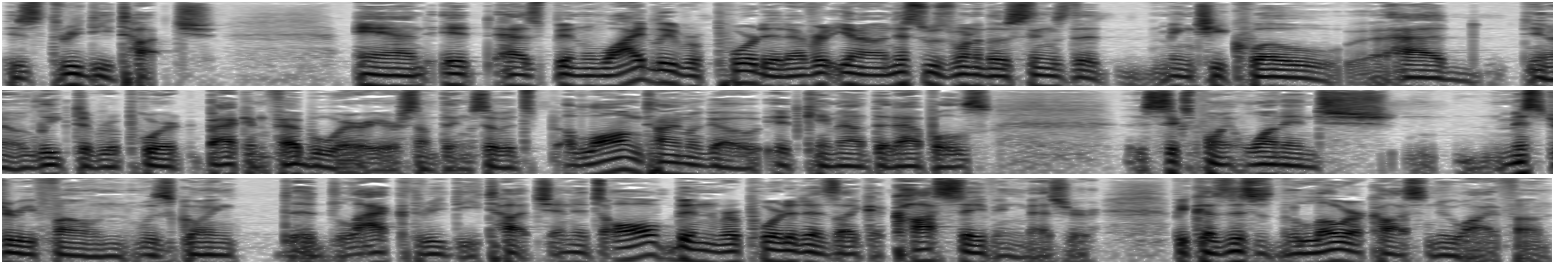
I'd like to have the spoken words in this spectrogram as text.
is 3D Touch. And it has been widely reported ever, you know, and this was one of those things that Ming Chi Kuo had, you know, leaked a report back in February or something. So it's a long time ago it came out that Apple's 6.1 inch mystery phone was going to lack 3D touch. And it's all been reported as like a cost saving measure because this is the lower cost new iPhone.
